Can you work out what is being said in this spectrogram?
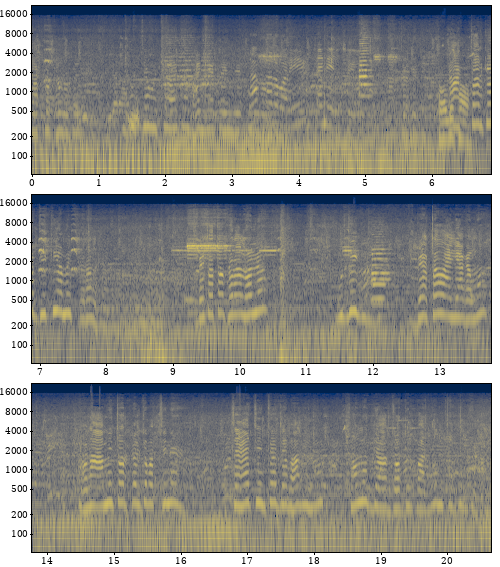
ডাক্তার ডাক্তার বাড়ি ডাক্তারকে দিতে আমি ফেরাল হলাম বেটা তো ফেরাল হলো। বুদ্ধি বেটাও আইলিয়া গেল। এখন আমি তো আর ফেলতে পারছি না। চাহে চিন্তা যে ভাবলো চলো যা- যত পারব আমি তত দেখাবো।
